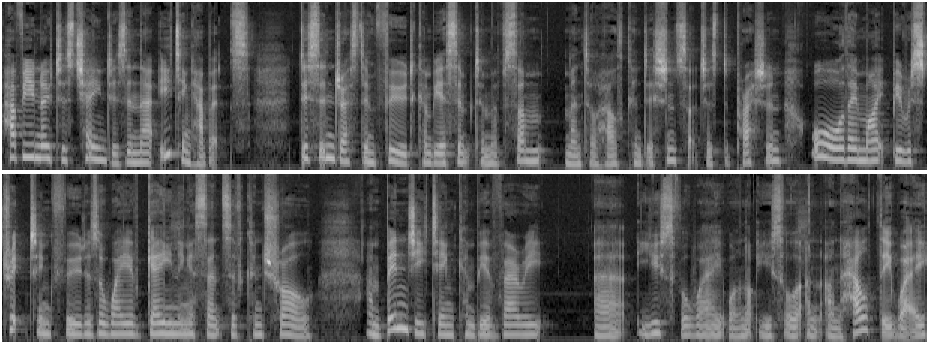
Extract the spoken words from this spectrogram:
Have you noticed changes in their eating habits? Disinterest in food can be a symptom of some mental health conditions, such as depression, or they might be restricting food as a way of gaining a sense of control. And binge eating can be a very uh, useful way, well, not useful, an unhealthy way,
